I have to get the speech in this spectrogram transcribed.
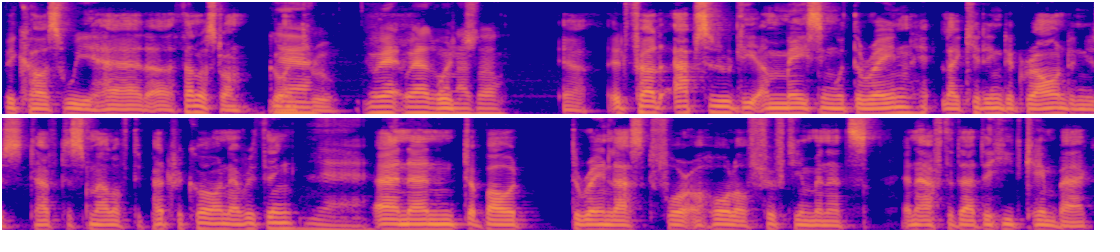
because we had a thunderstorm going yeah. through. We had, we had one as well. Yeah, it felt absolutely amazing with the rain, like hitting the ground, and you have the smell of the petrichor and everything. Yeah. And then about the rain lasted for a whole of 15 minutes. And after that, the heat came back.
